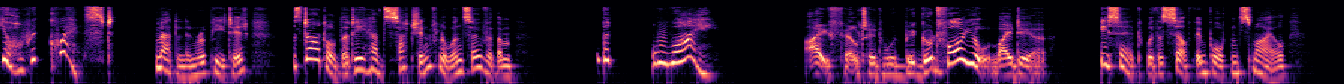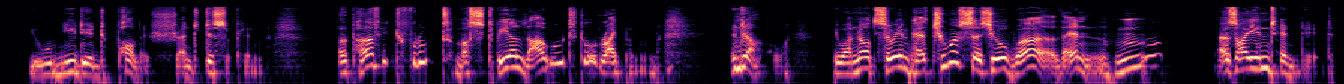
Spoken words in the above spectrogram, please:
Your request? Madeline repeated, startled that he had such influence over them. But why? I felt it would be good for you, my dear, he said with a self important smile. You needed polish and discipline. A perfect fruit must be allowed to ripen. Now, you are not so impetuous as you were then, hmm? As I intended,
